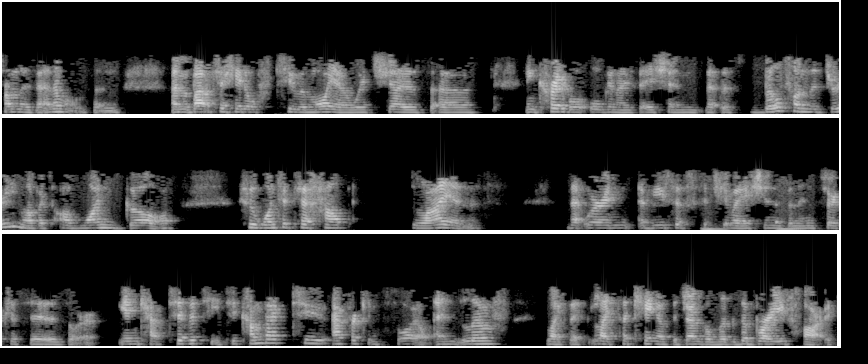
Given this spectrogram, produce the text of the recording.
from those animals. And I'm about to head off to Emoya, which is an incredible organization that was built on the dream of it of one girl who wanted to help lions that were in abusive situations and in circuses or in captivity to come back to African soil and live like the like the king of the jungle, the, the brave heart.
